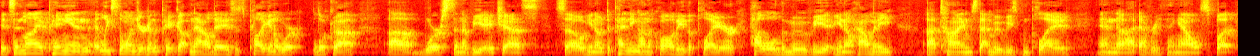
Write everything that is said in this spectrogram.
it's in my opinion, at least the ones you're going to pick up nowadays, it's probably going to work look uh, uh, worse than a VHS. So you know, depending on the quality of the player, how old the movie, you know, how many uh, times that movie's been played and uh, everything else. But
